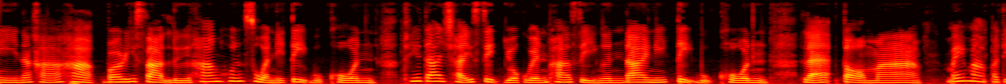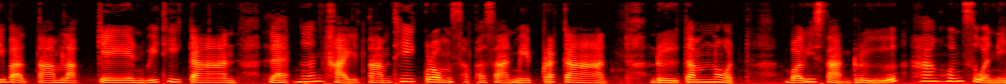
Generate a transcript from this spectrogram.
นี้นะคะ หากบริษัทหรือห้างหุ้นส่วนนิติบุคคล ที่ได้ใช้สิทธิยกเว้นภาษีเงินได้นิติบุคคล และต่อมา ไม่มาปฏิบัติตามหลักเกณฑ์ วิธีการ และเงื่อนไขตามที่กรมสรรพสานมิตประกาศ หรือกำหนด บริษัทหรือห้างหุ้นส่วนนิ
